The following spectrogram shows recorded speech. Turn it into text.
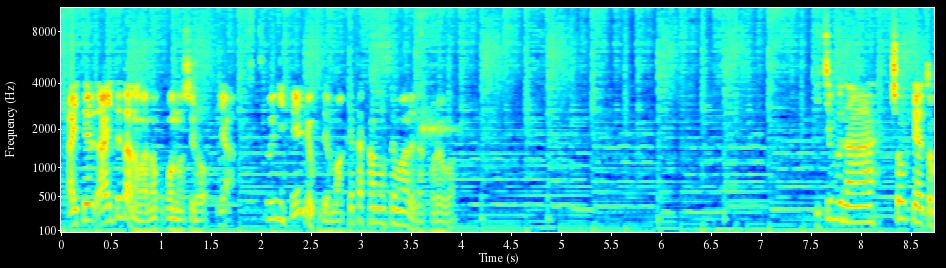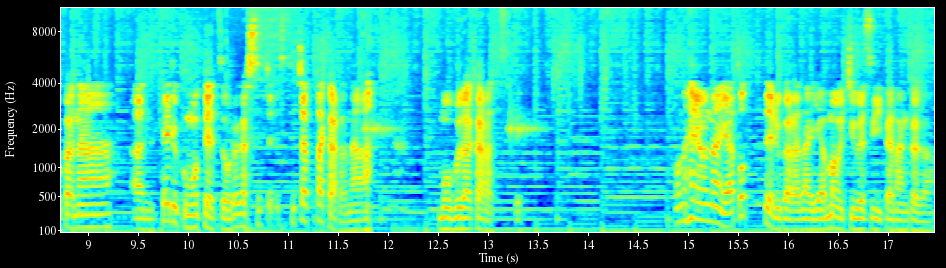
空いてる、空いてたのかな、ここの城。いや、普通に兵力で負けた可能性もあるな、これは。一部な、長兄とかな、あの、兵力持ったやつ俺が捨てちゃ捨てちゃったからな。モブだからっつって。この辺をな、雇ってるからな、山内上杉かなんかが。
